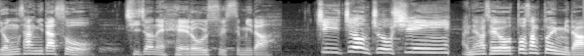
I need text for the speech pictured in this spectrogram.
영상이 다소 지전에 해로울 수 있습니다. 지전 조심. 안녕하세요. 또상또입니다.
